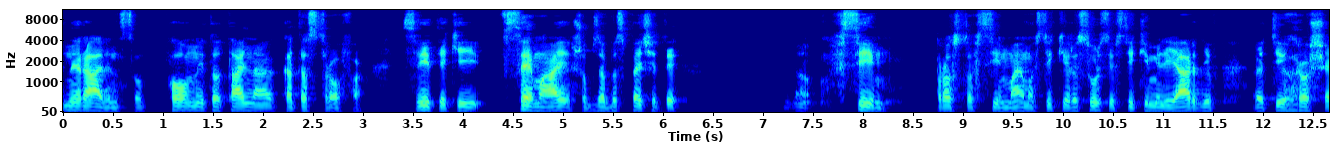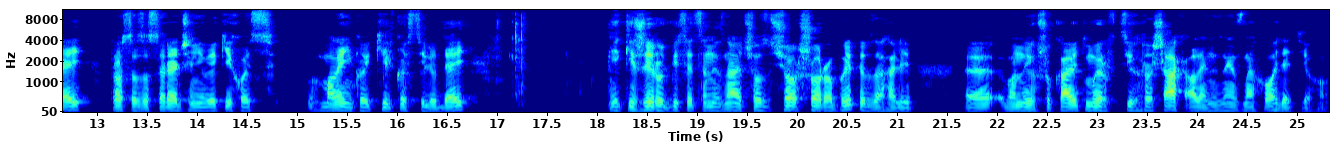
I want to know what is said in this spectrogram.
неравенство, повна тотальна катастрофа. Світ, який все має, щоб забезпечити ну, всім, просто всім. Маємо стільки ресурсів, стільки мільярдів тих грошей, просто зосереджені в якихось в маленької кількості людей, які жиру бісяться, не знають, що, що, що робити взагалі. Е, Вони шукають мир в цих грошах, але не знаходять його.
